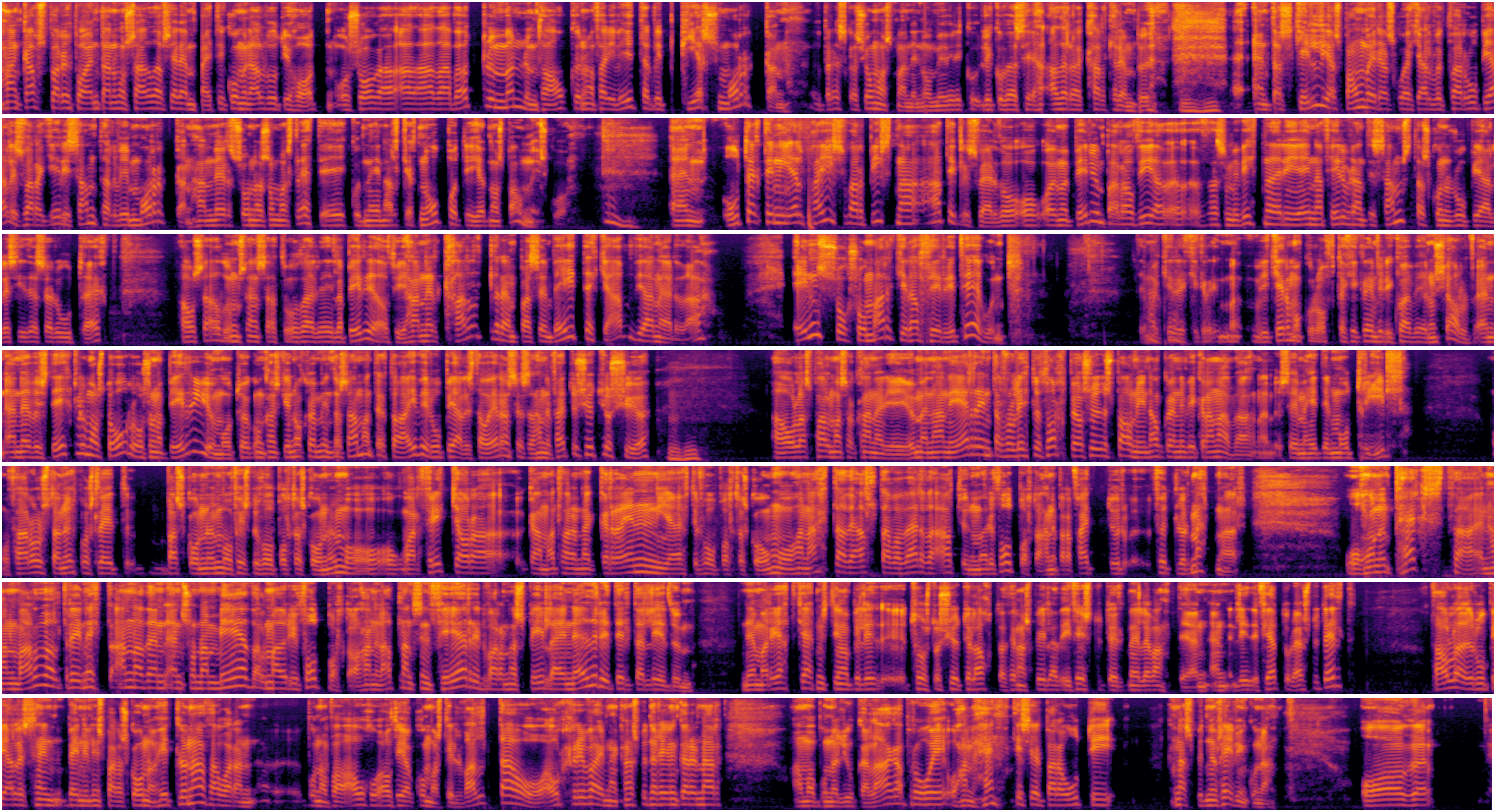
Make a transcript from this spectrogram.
hann gafst bara upp á endanum og sagði af sér ennbætti, komin alveg út í hotn og svo að, að, að af öllum mönnum þá ákveðum að fara í viðtal við Piers Morgan, breska sjómasmannin og mér líku við að segja aðra karlrembu, mm -hmm. en það skilja spánverjar sko ekki alveg hvað Rúbi Allis var að gera í samtali við Morgan, hann er svona að sletti einhvern veginn algjört nóboti hérna á spáni sko. Mm -hmm. En útæktin í El Pais var býstna aðteglisverð og, og, og ef við byrjum bara á því að, að, að það sem er vittnaður í eina fyrirverandi samstagskonur Rúbjális í þessari útækt, þá sagði hún sem sagt og það er eiginlega byrjað á því, hann er karlremba sem veit ekki af því hann er það, eins og svo margir af þeirri tegund. Grein, við gerum okkur ofta ekki grein fyrir hvað við erum sjálf en, en ef við stiklum á stóru og svona byrjum og tökum kannski nokkra mynda samandegt á ævi Rúbjális þá er hans þess að hann er fættur 77 mm -hmm. á Las Palmas á Kanaríu en hann er reyndar frá litlu þorpi á Suðu Spáni í nágræni við Granada sem heitir Motril og þar ólst hann upp og sleitt baskónum og fyrstu fótboltaskónum og, og var þryggjára gammal, var hann að grenja eftir fótboltaskóm og hann ætlaði alltaf að verða atvinnumar í fótbolta, hann er bara fættur fullur metnaðar. Og honum tekst það en hann varð aldrei neitt annað en, en svona meðalmaður í fótbolta. Og hann er allan sinn feril var hann að spila í neðri deildarliðum nema rétt keppnistímabilið 2007-08 þegar hann spilaði í fyrstu deild með Levante en, en liði fjettur efstu deild Þá laði Rúbi Allis beinilins bara skóna á hilluna, þá var hann búin að fá áhuga á því að komast til valda og áhrifa innan knaspunurhefingarinnar, hann var búin að ljúka lagaprófi og hann hendi sér bara út í knaspunurhefinguna. Og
